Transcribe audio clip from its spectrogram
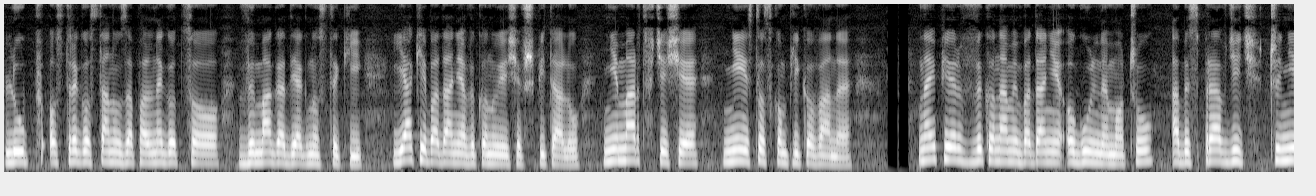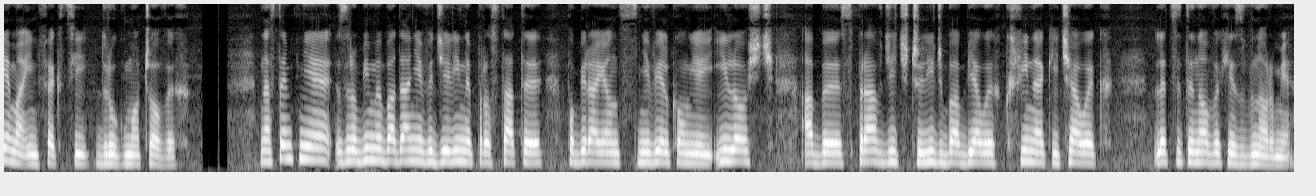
lub ostrego stanu zapalnego, co wymaga diagnostyki. Jakie badania wykonuje się w szpitalu? Nie martwcie się, nie jest to skomplikowane. Najpierw wykonamy badanie ogólne moczu, aby sprawdzić, czy nie ma infekcji dróg moczowych. Następnie zrobimy badanie wydzieliny prostaty, pobierając niewielką jej ilość, aby sprawdzić, czy liczba białych krwinek i ciałek lecytynowych jest w normie.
